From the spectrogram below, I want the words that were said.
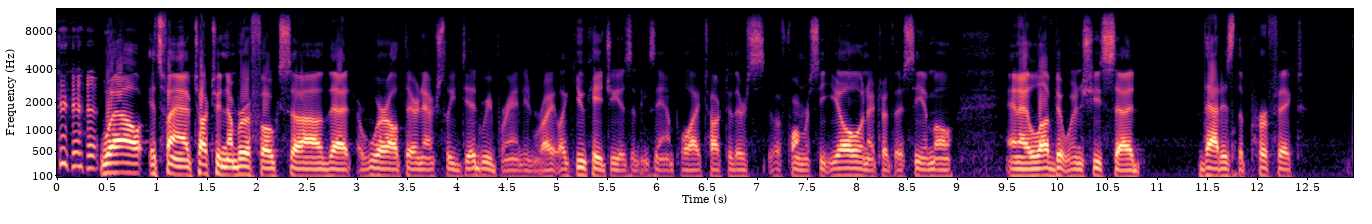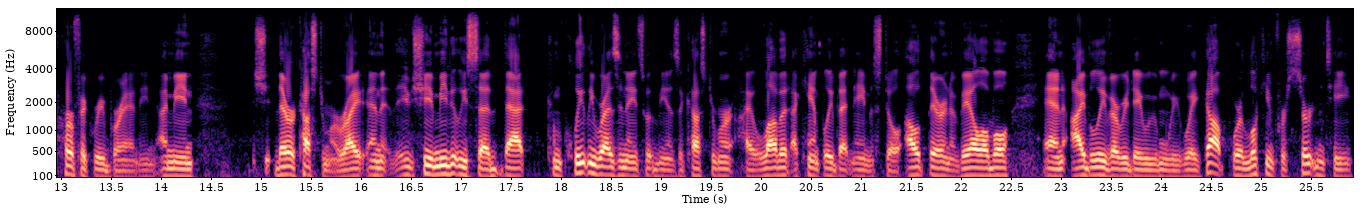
well, it's fine. I've talked to a number of folks uh, that were out there and actually did rebranding, right? Like UKG as an example. I talked to their former CEO and I talked to their CMO, and I loved it when she said, that is the perfect, perfect rebranding. I mean, she, they're a customer, right? And it, she immediately said, that completely resonates with me as a customer. I love it. I can't believe that name is still out there and available. And I believe every day when we wake up, we're looking for certainty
